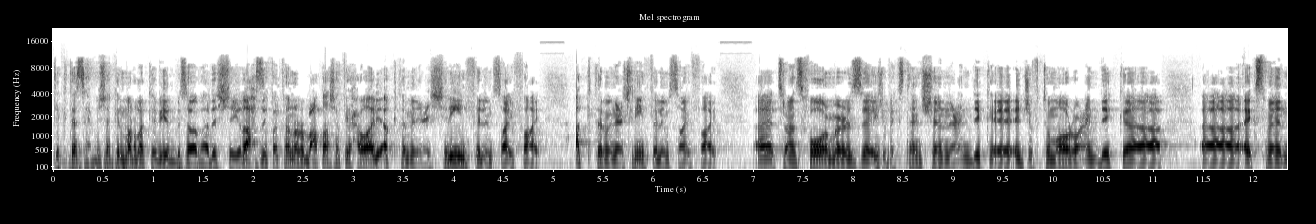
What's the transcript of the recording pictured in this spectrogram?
تكتسح بشكل مرة كبير بسبب هذا الشيء. لاحظي في 2014 في حوالي أكثر من 20 فيلم sci-fi أكثر من 20 فيلم sci-fi Transformers Age of Extinction عندك Edge of Tomorrow عندك X-Men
